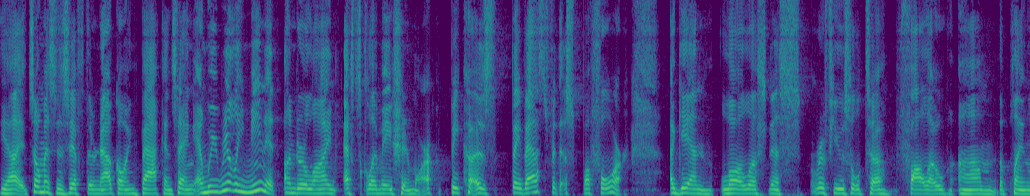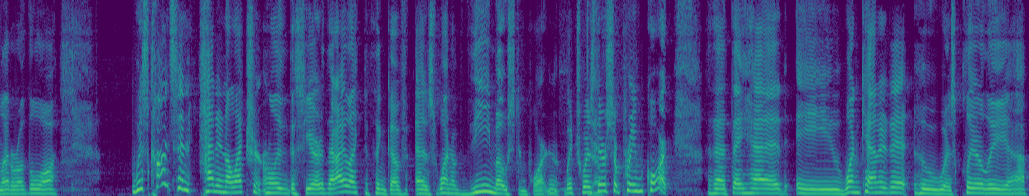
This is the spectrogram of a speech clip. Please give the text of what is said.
yeah, it's almost as if they're now going back and saying, and we really mean it, underline exclamation mark, because they've asked for this before. Again, lawlessness, refusal to follow um, the plain letter of the law. Wisconsin had an election earlier this year that I like to think of as one of the most important, which was yeah. their Supreme Court. That they had a one candidate who was clearly a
